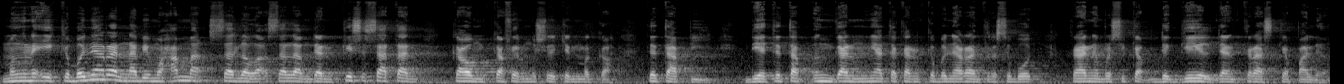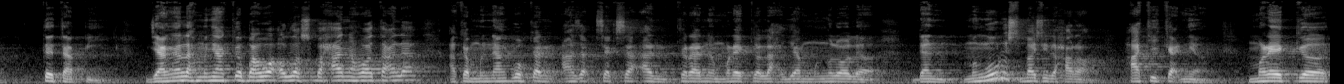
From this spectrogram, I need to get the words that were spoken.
mengenai kebenaran Nabi Muhammad sallallahu alaihi wasallam dan kesesatan kaum kafir musyrikin Mekah tetapi dia tetap enggan menyatakan kebenaran tersebut kerana bersikap degil dan keras kepala tetapi janganlah menyangka bahawa Allah Subhanahu wa taala akan menangguhkan azab seksaan kerana mereka lah yang mengelola dan mengurus Masjidil Haram hakikatnya mereka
